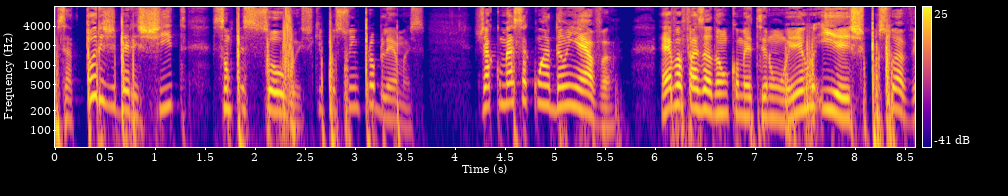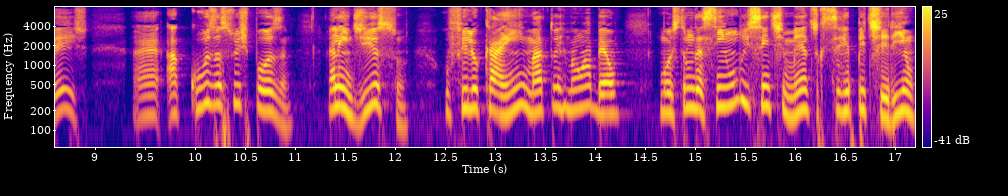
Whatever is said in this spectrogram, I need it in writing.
Os atores de Bereshit são pessoas que possuem problemas. Já começa com Adão e Eva. Eva faz Adão cometer um erro e este, por sua vez, é, acusa sua esposa. Além disso, o filho Caim mata o irmão Abel, mostrando assim um dos sentimentos que se repetiriam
